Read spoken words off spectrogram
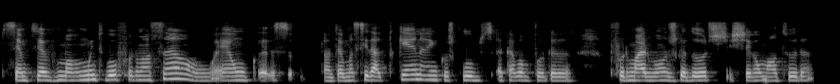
Sempre teve uma muito boa formação. É, um, pronto, é uma cidade pequena em que os clubes acabam por uh, formar bons jogadores e chega uma altura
